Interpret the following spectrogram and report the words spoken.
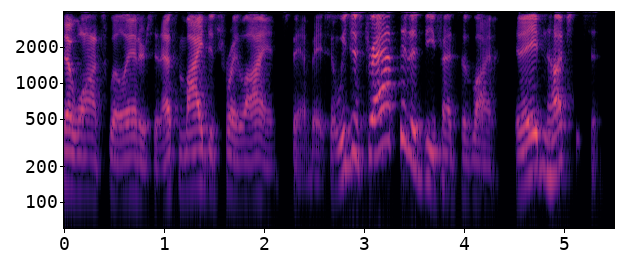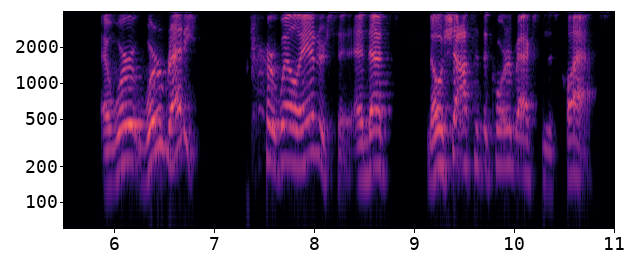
that wants Will Anderson. That's my Detroit Lions fan base. And we just drafted a defensive lineman in Aidan Hutchinson. And we're we're ready for Will Anderson. And that's no shots at the quarterbacks in this class.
